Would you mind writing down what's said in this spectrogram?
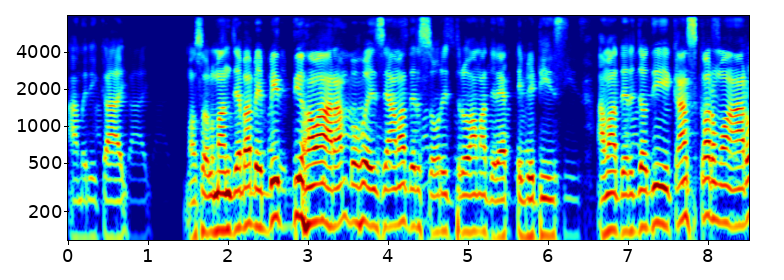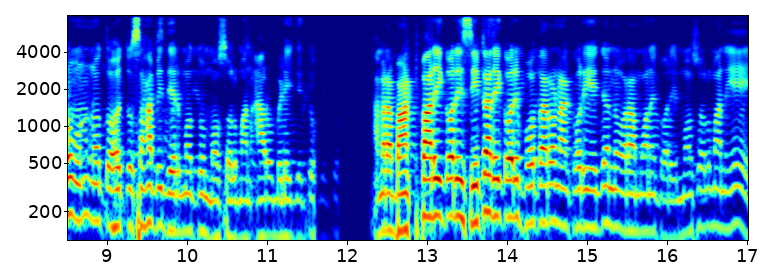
আমেরিকায়। মুসলমান যেভাবে বৃদ্ধি হওয়া আরম্ভ হয়েছে, আমাদের চরিত্র, আমাদের অ্যাক্টিভিটিস আমাদের যদি কাজকর্ম আরও উন্নত হতো, সাহাবিদের মতো মুসলমান আরও বেড়ে যেত। আমরা বাটপারি করি, সিটারি করে প্রতারণা করি এই জন্য ওরা মনে করে মুসলমান এই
